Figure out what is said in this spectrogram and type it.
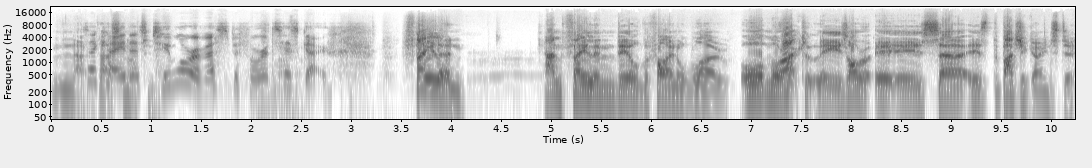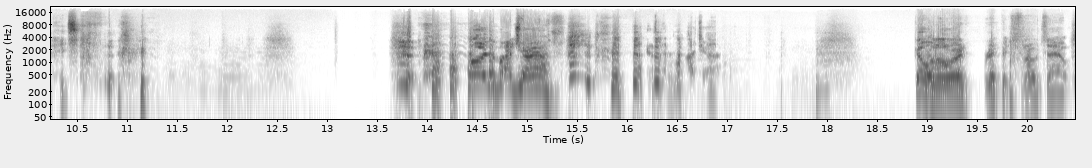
no, It's that's okay. not There's enough. two more of us before it's his go. Phelan. Can Phelan deal the final blow, or more accurately, is or is uh, is the badger going to do it? Oh, the badger! Go on, Ulrin. Rip its throat out.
